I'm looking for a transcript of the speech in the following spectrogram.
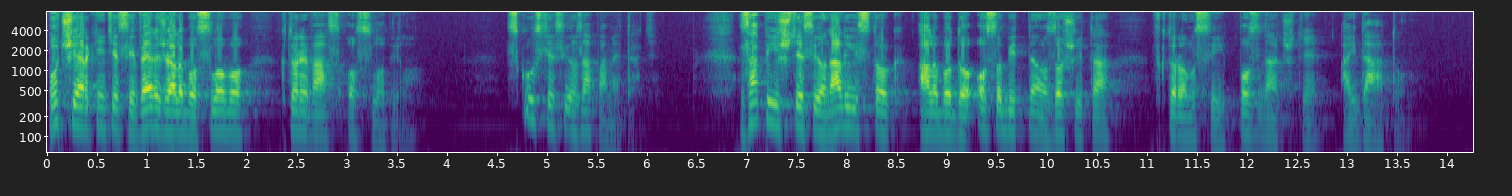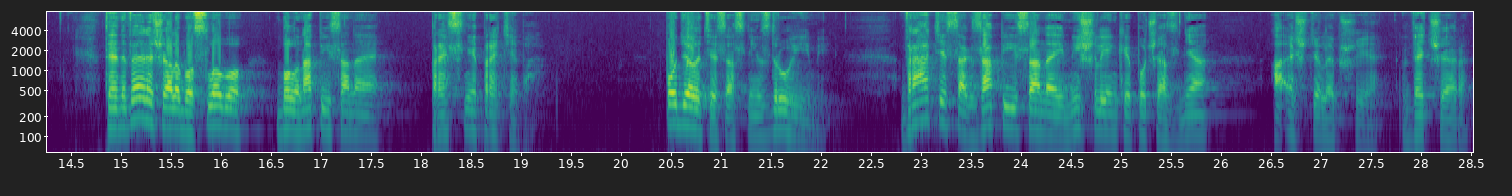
Počiarknite si verž alebo slovo, ktoré vás oslovilo. Skúste si ho zapamätať. Zapíšte si ho na lístok alebo do osobitného zošita, v ktorom si poznačte aj dátum. Ten verš alebo slovo bolo napísané presne pre teba. Podelte sa s ním s druhými. Vráte sa k zapísanej myšlienke počas dňa a ešte lepšie večer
